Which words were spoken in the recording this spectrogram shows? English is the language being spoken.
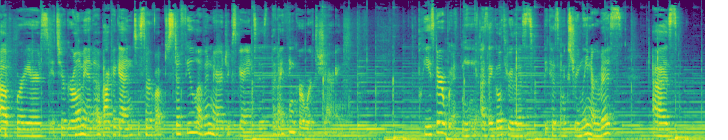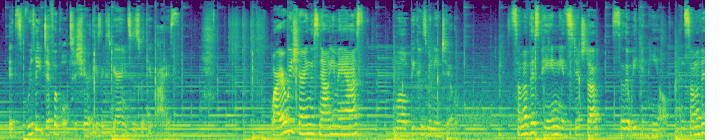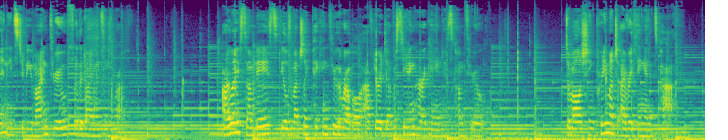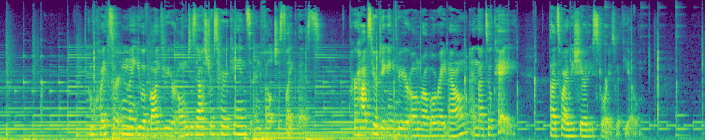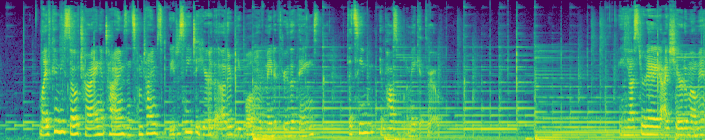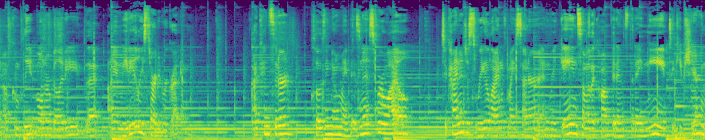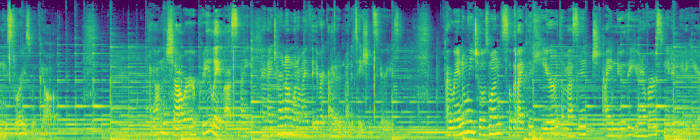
up, warriors? It's your girl Amanda back again to serve up just a few love and marriage experiences that I think are worth sharing. Please bear with me as I go through this because I'm extremely nervous, as it's really difficult to share these experiences with you guys. Why are we sharing this now, you may ask? Well, because we need to. Some of this pain needs stitched up so that we can heal, and some of it needs to be mined through for the diamonds in the rough. Our life some days feels much like picking through the rubble after a devastating hurricane has come through, demolishing pretty much everything in its path. I'm quite certain that you have gone through your own disastrous hurricanes and felt just like this. Perhaps you're digging through your own rubble right now, and that's okay. That's why we share these stories with you. Life can be so trying at times, and sometimes we just need to hear that other people have made it through the things that seem impossible to make it through. Yesterday, I shared a moment of complete vulnerability that I immediately started regretting. I considered closing down my business for a while to kind of just realign with my center and regain some of the confidence that I need to keep sharing these stories with y'all. In the shower pretty late last night and I turned on one of my favorite guided meditation series. I randomly chose one so that I could hear the message I knew the universe needed me to hear.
